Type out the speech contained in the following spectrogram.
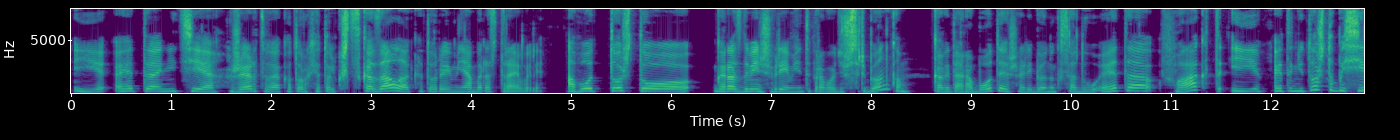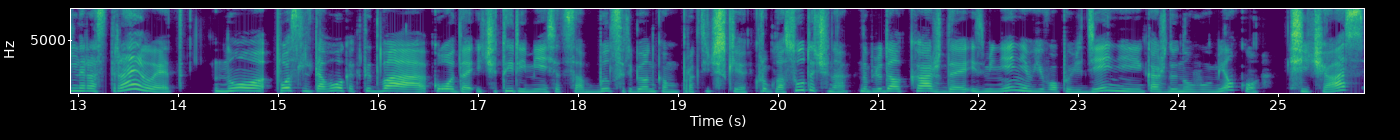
И это не те жертвы, о которых я только что сказала, которые меня бы расстраивали. А вот то, что гораздо меньше времени ты проводишь с ребенком, когда работаешь, а ребенок в саду, это факт. И это не то, чтобы сильно расстраивает, но после того, как ты два года и четыре месяца был с ребенком практически круглосуточно, наблюдал каждое изменение в его поведении, каждую новую мелку, сейчас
